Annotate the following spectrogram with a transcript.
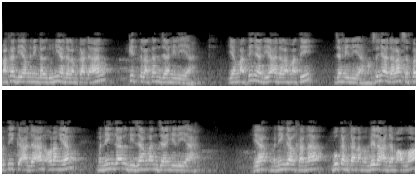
maka dia meninggal dunia dalam keadaan kitlatan jahiliyah. Yang matinya dia adalah mati jahiliyah. Maksudnya adalah seperti keadaan orang yang meninggal di zaman jahiliyah ya meninggal karena bukan karena membela agama Allah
